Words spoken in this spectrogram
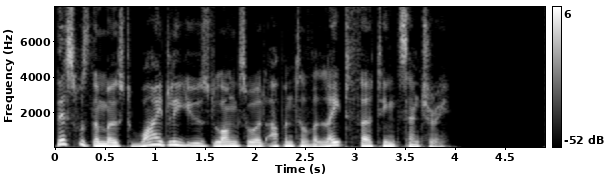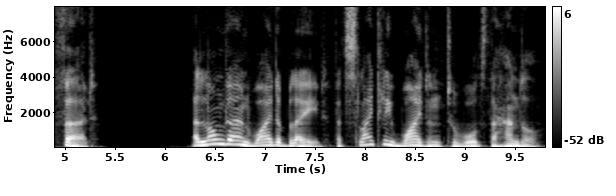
This was the most widely used longsword up until the late 13th century. Third, a longer and wider blade that slightly widened towards the handle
